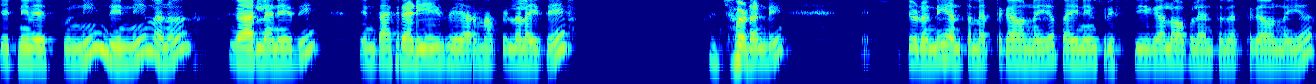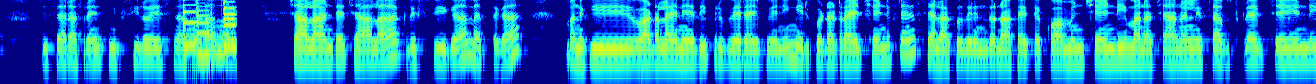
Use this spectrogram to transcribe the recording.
చట్నీ వేసుకుని దీన్ని మనం గారెలు అనేది తింటాక రెడీ అయిపోయారు మా పిల్లలైతే. చూడండి. చూడండి ఎంత మెత్తగా ఉన్నాయో. పైన క్రిస్పీగా లోపల ఎంత మెత్తగా ఉన్నాయో చూసారా ఫ్రెండ్స్? మిక్సీలో వేసినా కూడా చాలా అంటే చాలా క్రిస్పీగా మెత్తగా మనకి వడలు అనేది ప్రిపేర్ అయిపోయినాయి. మీరు కూడా ట్రై చేయండి ఫ్రెండ్స్. ఎలా కుదిరిందో నాకైతే కామెంట్ చేయండి. మన ఛానల్ని సబ్స్క్రైబ్ చేయండి.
